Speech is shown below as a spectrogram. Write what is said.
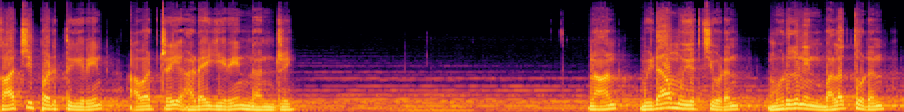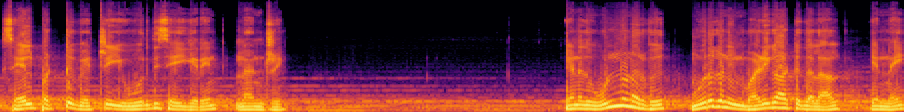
காட்சிப்படுத்துகிறேன். அவற்றை அடைகிறேன் நன்றி. நான் விடாமுயற்சியுடன் முருகனின் பலத்துடன் செயல்பட்டு வெற்றியை உறுதி செய்கிறேன் நன்றி. எனது உள்ளுணர்வு முருகனின் வழிகாட்டுதலால் என்னை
